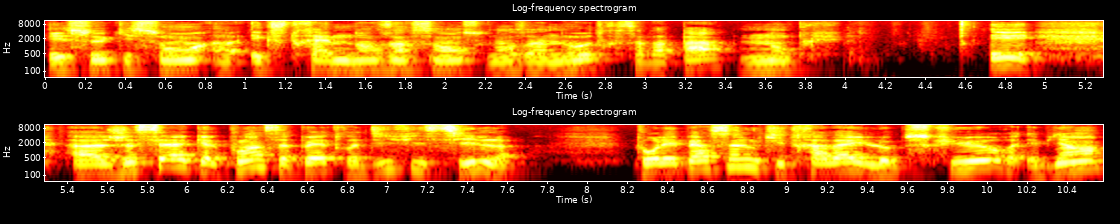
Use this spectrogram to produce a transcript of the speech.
Et ceux qui sont euh, extrêmes dans un sens ou dans un autre, ça va pas non plus. Et euh, je sais à quel point ça peut être difficile pour les personnes qui travaillent l'obscur, eh bien,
